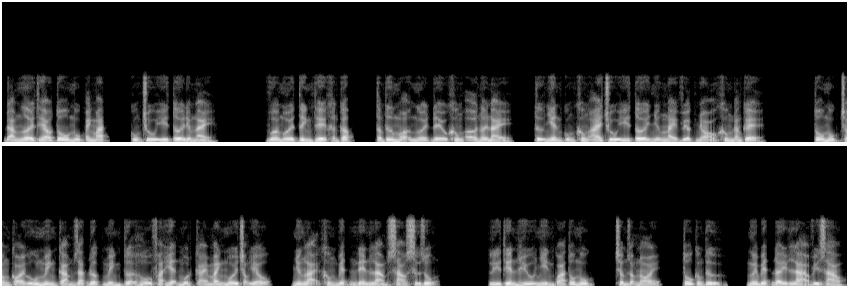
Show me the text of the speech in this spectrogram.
đám người theo tô mục ánh mắt cũng chú ý tới điểm này. Vừa mới tình thế khẩn cấp, tâm tư mọi người đều không ở nơi này, tự nhiên cũng không ai chú ý tới những này việc nhỏ không đáng kể. Tô mục trong cõi u minh cảm giác được mình tựa hồ phát hiện một cái manh mối trọng yếu, nhưng lại không biết nên làm sao sử dụng. Lý thiên hữu nhìn qua tô mục, trầm giọng nói, tô công tử, ngươi biết đây là vì sao?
